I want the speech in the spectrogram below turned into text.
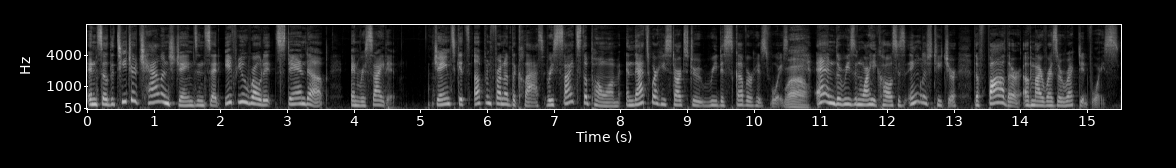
And so the teacher challenged James and said, If you wrote it, stand up and recite it. James gets up in front of the class, recites the poem, and that's where he starts to rediscover his voice. Wow. And the reason why he calls his English teacher the father of my resurrected voice.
